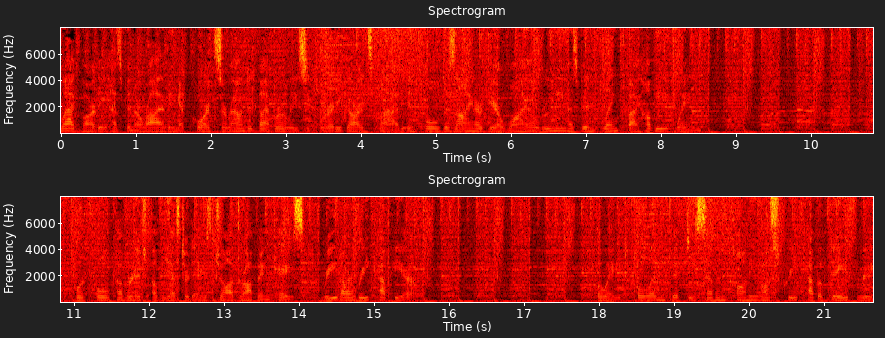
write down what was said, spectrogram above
Wag Vardy has been arriving at court surrounded by burly security guards clad in full designer gear while Rooney has been flanked by hubby Wayne. For full coverage of yesterday's jaw-dropping case, read our recap here. 08:57 Connie Rusk recap of Day 3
